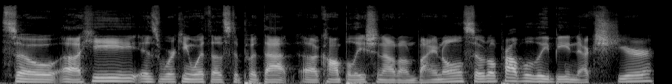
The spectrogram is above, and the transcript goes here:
So uh, he is working with us to put that uh, compilation out on vinyl. So it'll probably be next year.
